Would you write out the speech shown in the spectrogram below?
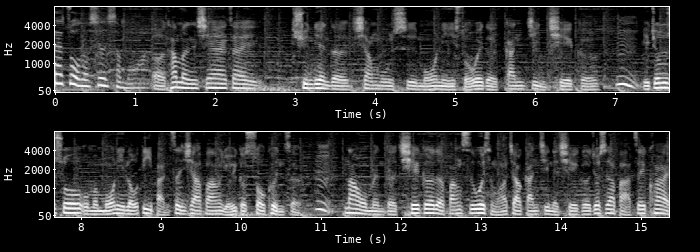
在做的是什么啊？呃，他们现在在训练的项目是模拟所谓的干净切割。嗯，也就是说，我们模拟楼地板正下方有一个受困者。嗯，那我们的切割的方式为什么要叫干净的切割？就是要把这块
